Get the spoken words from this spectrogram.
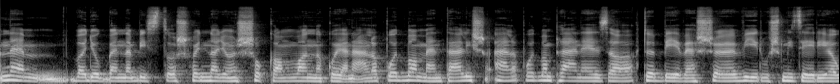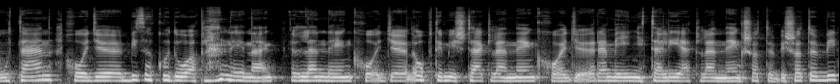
nem vagyok benne biztos, hogy nagyon sokan vannak olyan állapotban, mentális állapotban, pláne ez a több éves vírus mizéria után, hogy bizakodóak lennének, lennénk, hogy optimisták lennénk, hogy reményteliek lennénk, stb. stb.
